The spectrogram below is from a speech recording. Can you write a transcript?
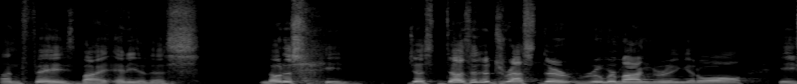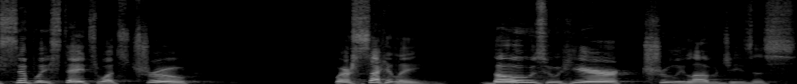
unfazed by any of this. Notice he just doesn't address their rumor mongering at all. He simply states what's true. Where, secondly, those who hear truly love Jesus.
